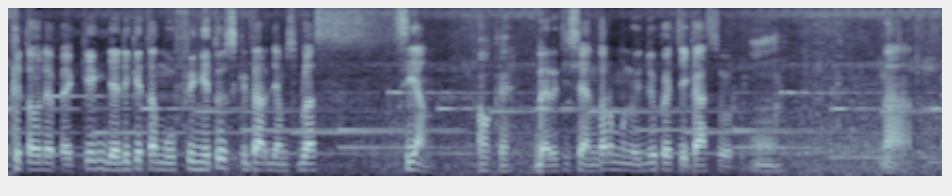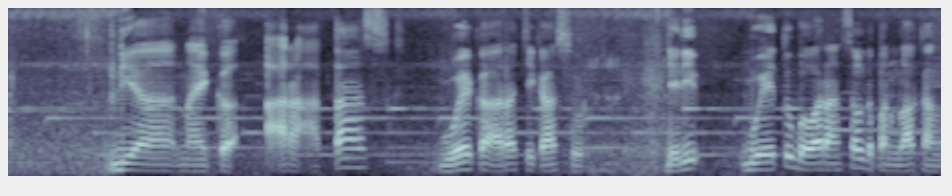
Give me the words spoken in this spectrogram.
kita udah packing jadi kita moving itu sekitar jam 11 siang Oke. dari Cisentor menuju ke Cikasur Hmm. Nah, dia naik ke arah atas, gue ke arah Cikasur. Jadi gue itu bawa ransel depan belakang.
